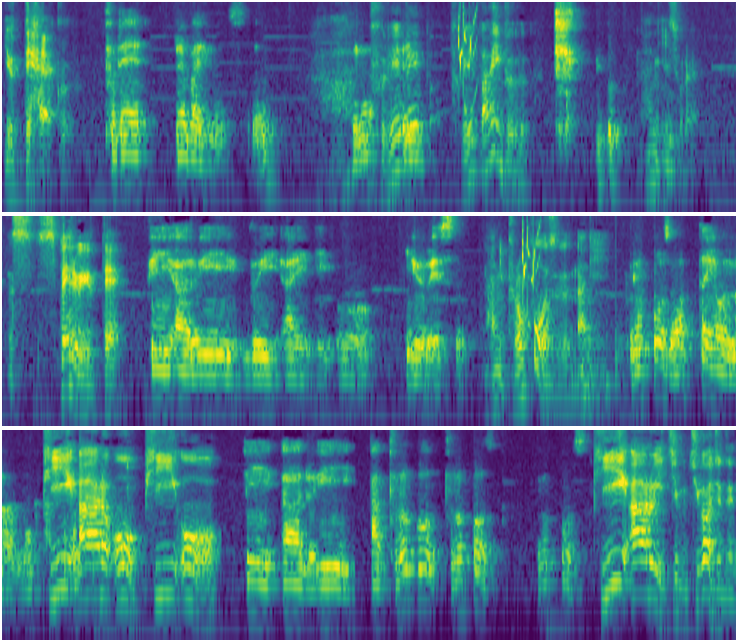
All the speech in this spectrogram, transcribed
言って早く。プレレバイブです？は？プレプレプレバイブ？何それ？ススペル言って。P-R-E-V-I-O-U-S。何？プロポーズ？何？プロポーズあったような、なんか。?PROPO P-R-E、あ、プロポプロポーズ。か。プロポーズ。PRE 違うじゃん全然。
